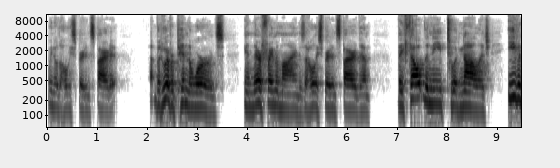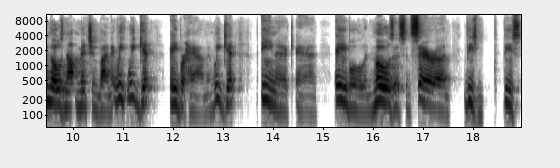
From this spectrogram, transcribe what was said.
We know the Holy Spirit inspired it. Uh, but whoever penned the words in their frame of mind as the Holy Spirit inspired them, they felt the need to acknowledge even those not mentioned by name. We, we get Abraham and we get Enoch and Abel and Moses and Sarah and these, these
